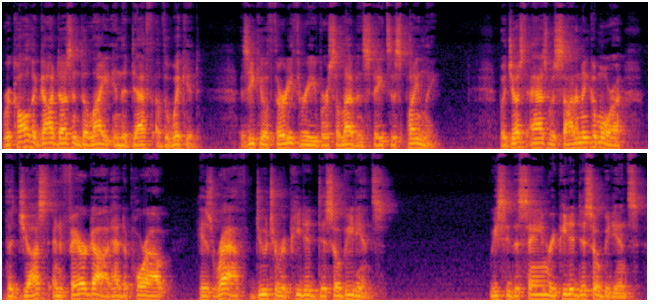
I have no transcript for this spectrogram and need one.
Recall that God doesn't delight in the death of the wicked. Ezekiel 33, verse 11 states this plainly. But just as with Sodom and Gomorrah, the just and fair God had to pour out his wrath due to repeated disobedience. We see the same repeated disobedience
